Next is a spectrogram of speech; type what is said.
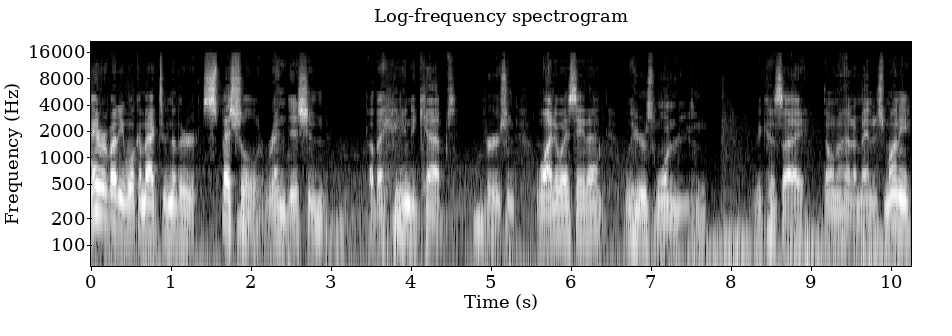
Hey everybody, welcome back to another special rendition of a handicapped version. Why do I say that? Well, here's one reason. Because I don't know how to manage money.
